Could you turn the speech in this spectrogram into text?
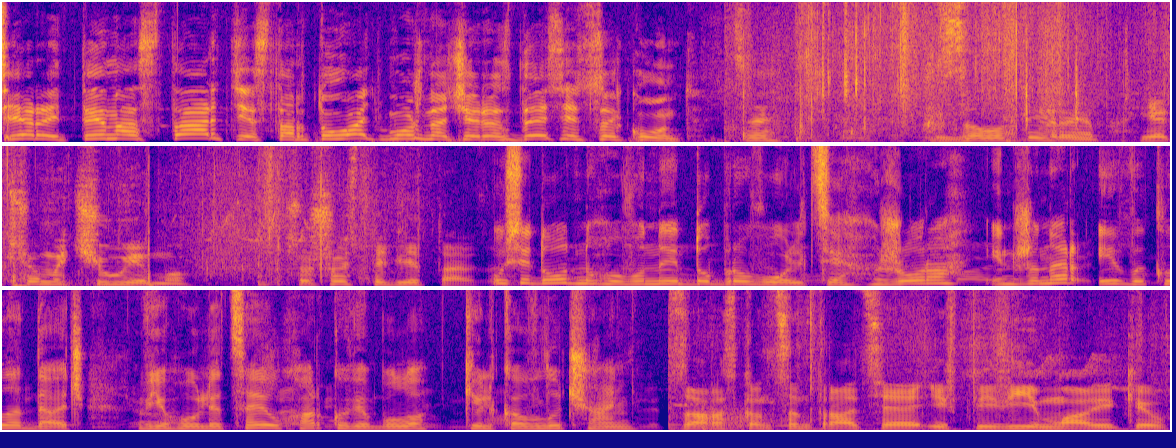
Серий, ти на старті. Стартувати можна через 10 секунд. Це золотий реп. Якщо ми чуємо, що щось підлітає. Усі до одного вони добровольці. Жора інженер і викладач. В його ліцеї у Харкові було кілька влучань. Зараз концентрація і FPV, мавіків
